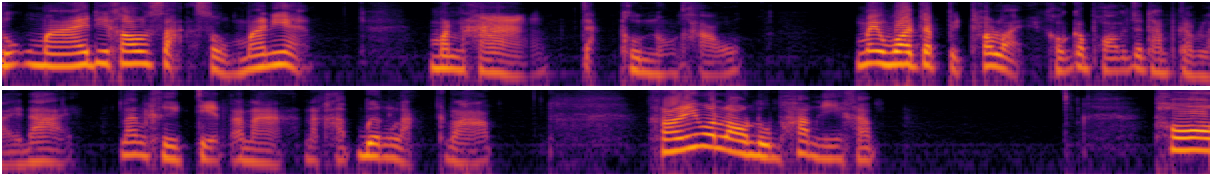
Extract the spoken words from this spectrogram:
ทุกไม้ที่เขาสะสมมาเนี่ย มันห่างจากทุนของเขา ไม่ว่าจะปิดเท่าไหร่เขาก็พร้อมจะทำกำไรได้ นั่นคือเจตนานะครับ เบื้องหลังกราฟ คราวนี้มาลองดูภาพนี้ครับ ทอง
